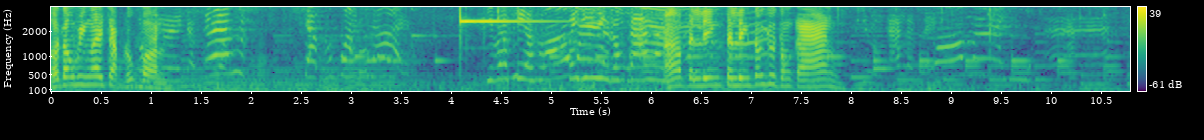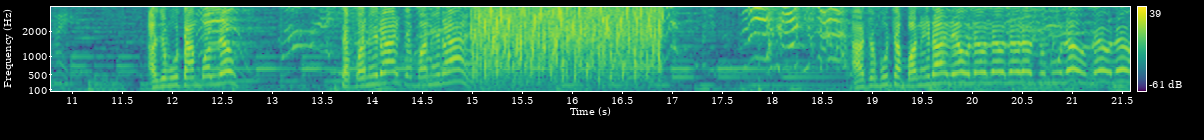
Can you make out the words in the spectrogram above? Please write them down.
ก็ต้องวิ่งไล่จับลูกบอล อ้าวเป็นลิงเป็นลิงต้องอยู่ตรงกลาง ไปอยู่ตรงกลางกันไปให้เอาชมพูตามบอลเร็ว จับบอลให้ได้ จับบอลให้ได้ เอาชมพูจับบอลให้ได้เร็วเร็วเร็วเร็วเร็วชมพูเร็วเร็วเร็ว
